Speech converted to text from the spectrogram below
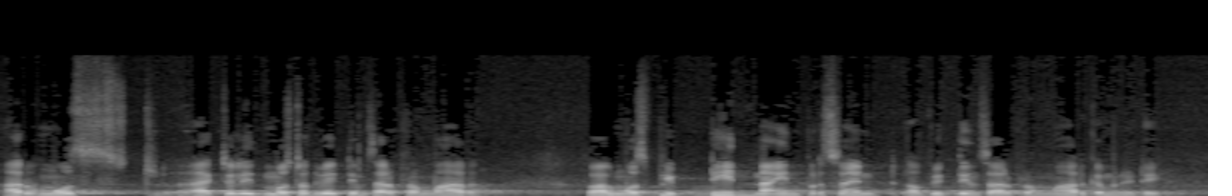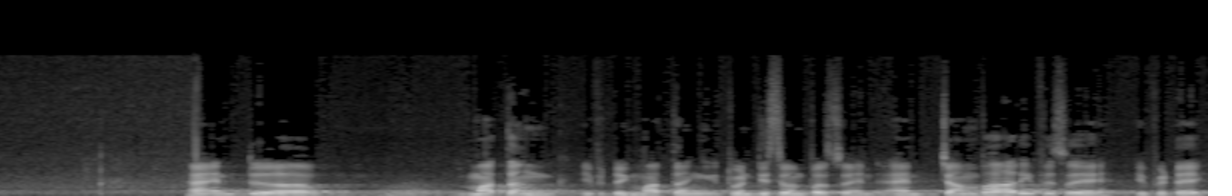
are most, actually, most of the victims are from Mahar. So almost 59% of victims are from Mahar community. And uh, Matang, if you take Matang, 27%, and Chambar, if you say, if you take,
